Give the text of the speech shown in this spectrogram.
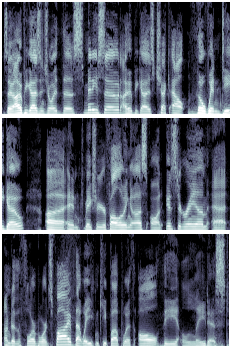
So I hope you guys enjoyed this mini-sode. I hope you guys check out The Wendigo. Uh, and make sure you're following us on Instagram at Under the Floorboards Five. That way you can keep up with all the latest.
